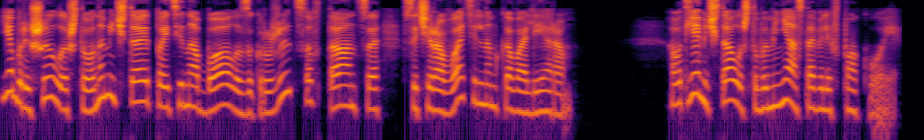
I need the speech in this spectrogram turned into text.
я бы решила, что она мечтает пойти на бал и закружиться в танце с очаровательным кавалером. А вот я мечтала, чтобы меня оставили в покое.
